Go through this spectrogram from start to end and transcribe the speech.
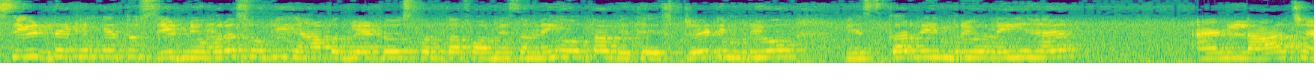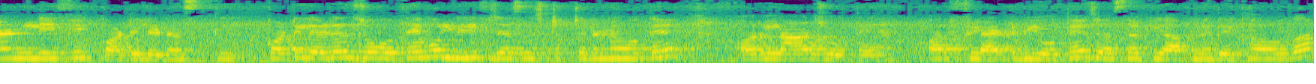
सीड देखेंगे तो सीड न्यूमरस होगी। यहाँ पर भी एंडोस्पर्म का फॉर्मेशन नहीं होता। With a straight embryo means curve embryo नहीं है। And large and leafy cotyledons cotyledons जो होते हैं, वो लीफ जैसे स्ट्रक्चर में होते हैं और लार्ज होते हैं और फ्लैट भी होते हैं, जैसा कि आपने देखा होगा।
